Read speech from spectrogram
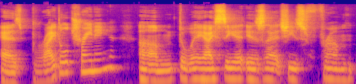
as bridal training. Um, the way I see it is that she's from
